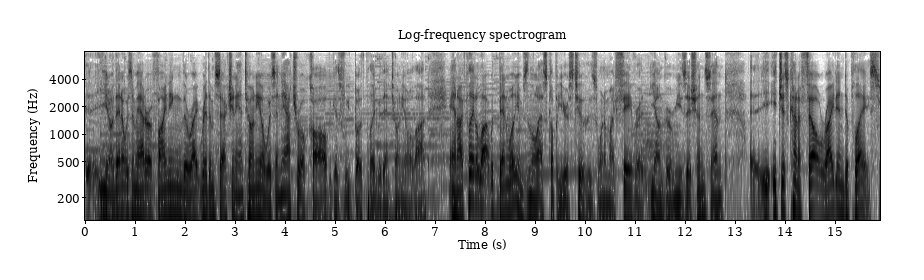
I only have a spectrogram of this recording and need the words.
eh, you know, then it was a matter of finding the right rhythm section. Antonio was a natural call because we both played with Antonio a lot. And I've played a lot with Ben Williams in the last couple years too, who's one of my favorite younger musicians. And eh, it just kind of fell right into place.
